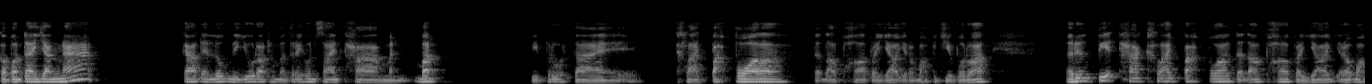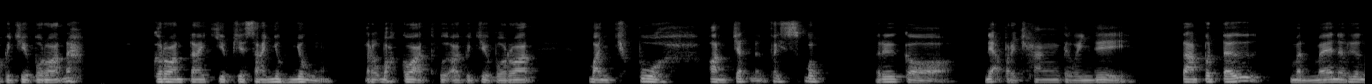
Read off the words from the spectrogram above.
ក៏ប៉ុន្តែយ៉ាងណា ការដែលលោកនាយករដ្ឋមន្ត្រីហ៊ុនសែនថាមិនបិទពីព្រោះតែខ្លាចប៉ះពាល់ទៅដល់ផលប្រយោជន៍របស់ប្រជាពលរដ្ឋរឿងពាក្យថាខ្លាចប៉ះពាល់ទៅដល់ផលប្រយោជន៍របស់ប្រជាពលរដ្ឋណាគ្រាន់តែជាភាសាញុះញង់របស់គាត់ធ្វើឲ្យប្រជាពលរដ្ឋបាញ់ឈ្ពោះអន់ចិត្តនឹង Facebook ឬក៏អ្នកប្រឆាំងទៅវិញទេតាមពិតទៅមិនមែនរឿង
